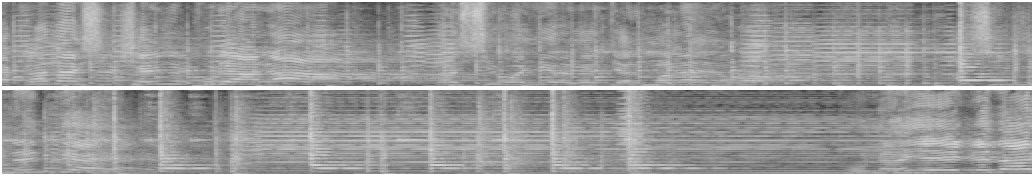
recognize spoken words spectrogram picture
एखादा शिक्षण पुढे आला तर शिवाजी राजा जन्माला यावा. अशी विनंती आहे. पुन्हा एकदा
